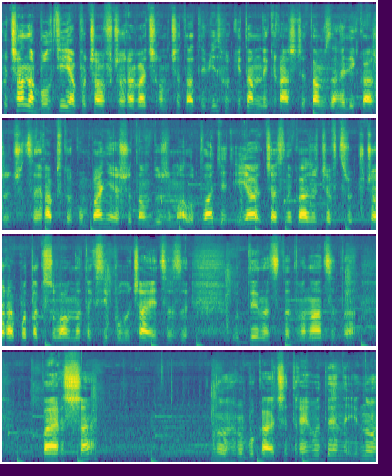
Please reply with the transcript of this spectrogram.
Хоча на болті я почав вчора вечором читати відгуки, там не краще. Там взагалі кажуть, що це арабська компанія, що там дуже мало платять. І я, чесно кажучи, вчора потаксував на таксі, виходить, з 11, 12, перша. Ну, грубо кажучи, 3 години. Ну,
